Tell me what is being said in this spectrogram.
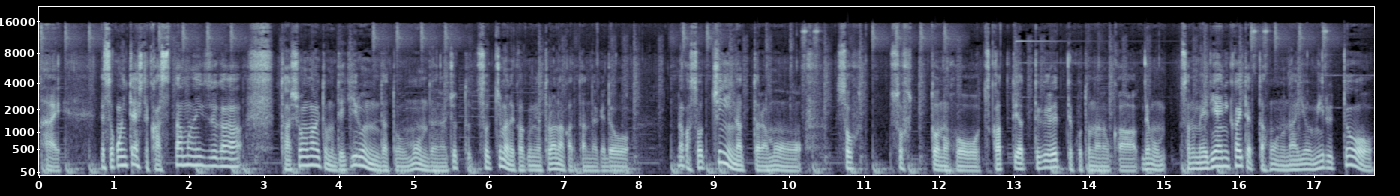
はい。でそこに対してカスタマイズが多少なりともできるんだと思うんだよな。ちょっとそっちまで確認は取らなかったんだけどなんかそっちになったらもうソフトの方を使ってやってくれってことなのか。でもそのメディアに書いてあった方の内容を見ると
